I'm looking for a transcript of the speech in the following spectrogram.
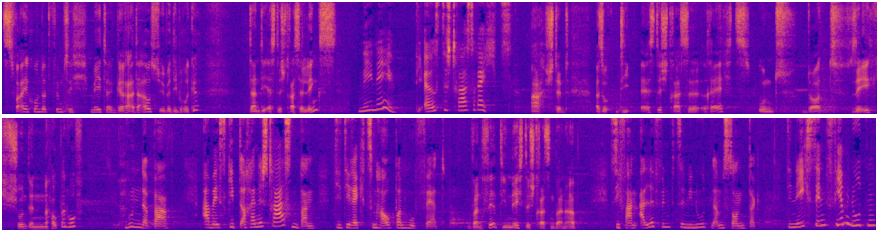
250 Meter geradeaus über die Brücke. Dann die erste Straße links. Nee, nee, die erste Straße rechts. Ah, stimmt. Also die erste Straße rechts und dort sehe ich schon den Hauptbahnhof. Wunderbar. Aber es gibt auch eine Straßenbahn, die direkt zum Hauptbahnhof fährt. Wann fährt die nächste Straßenbahn ab? Sie fahren alle 15 Minuten am Sonntag. Die nächste in vier Minuten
